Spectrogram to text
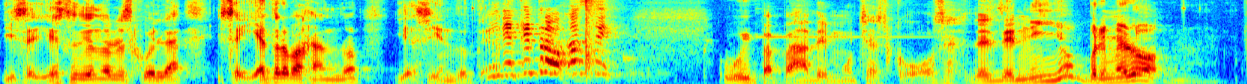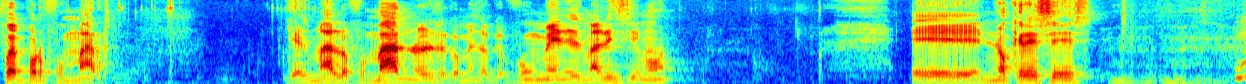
y seguía estudiando en la escuela y seguía trabajando y haciendo ¿Y teatro. de qué trabajaste? Uy, papá, de muchas cosas. Desde niño, primero fue por fumar. Que es malo fumar, no les recomiendo que fumen, es malísimo. Eh, no creces.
